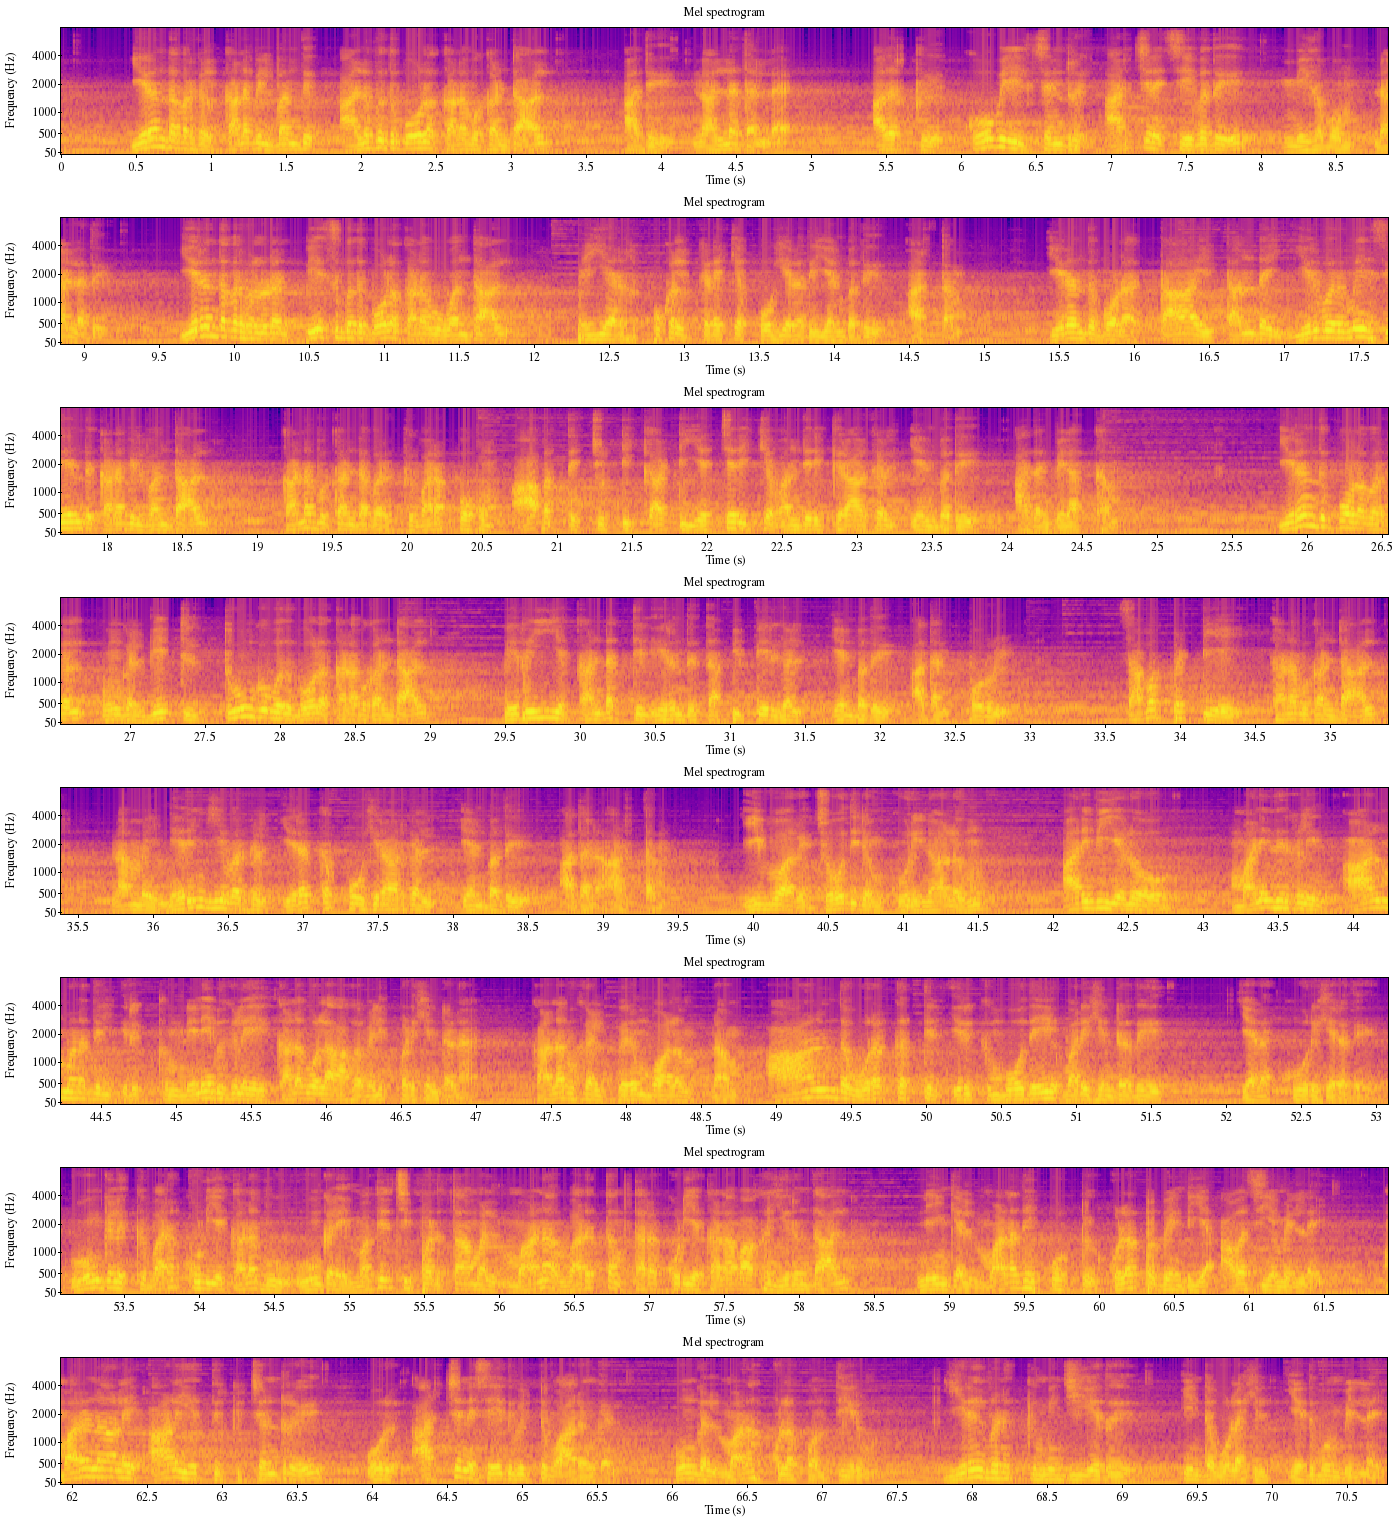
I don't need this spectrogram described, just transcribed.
இறந்தவர்கள் கனவில் வந்து அழுவது போல கனவு கண்டால் அது நல்லதல்ல. அதற்கு கோவிலில் சென்று அர்ச்சனை செய்வது மிகவும் நல்லது. இறந்தவர்களுடன் பேசுவது போல கனவு வந்தால் பெயர் புகழ் கிடைக்கப் போகிறது என்பது அர்த்தம். இறந்து போன தாய் தந்தை இருவருமே சேர்ந்து கனவில் வந்தால் கனவு கண்டவருக்கு வரப்போகும் ஆபத்தை சுட்டிக்காட்டி எச்சரிக்க வந்திருக்கிறார்கள் என்பது அதன் விளக்கம். இறந்து போனவர்கள் உங்கள் வீட்டில் தூங்குவது போல கனவு கண்டால் பெரிய கண்டத்தில் இருந்து தப்பிப்பீர்கள் என்பது அதன் பொருள். சவப்பெட்டியை கனவு கண்டால் நம்மை நெருங்கியவர்கள் இறக்கப் போகிறார்கள் என்பது அதன் அர்த்தம். இவ்வாறு ஜோதிடம் கூறினாலும் அறிவியலோ மனிதர்களின் ஆழ்மனதில் இருக்கும் நினைவுகளே கனவுகளாக வெளிப்படுகின்றன. கனவுகள் பெரும்பாலும் நாம் ஆழ்ந்த உறக்கத்தில் இருக்கும்போதே வருகின்றது என கூறுகிறது. உங்களுக்கு வரக்கூடிய கனவு உங்களை மகிழ்ச்சிப்படுத்தாமல் மன வருத்தம் தரக்கூடிய கனவாக இருந்தால் நீங்கள் மனதை போட்டு குழப்ப வேண்டிய அவசியமில்லை. மறுநாளை ஆலயத்திற்கு சென்று ஒரு அர்ச்சனை செய்துவிட்டு வாருங்கள். உங்கள் மனக்குழப்பம் தீரும். இறைவனுக்கு மிஞ்சியது இந்த உலகில் எதுவும் இல்லை.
